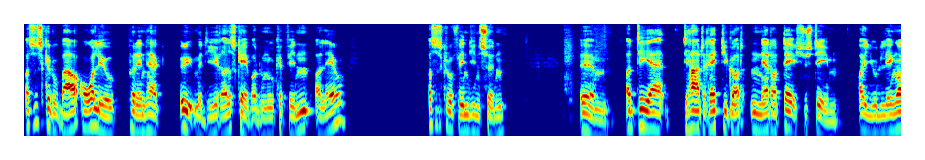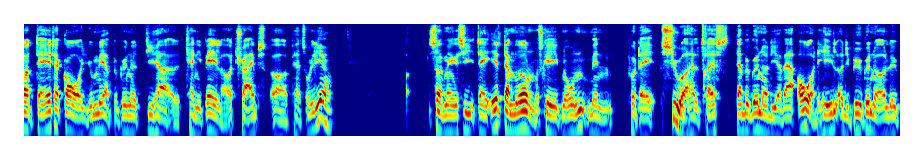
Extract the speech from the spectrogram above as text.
Og så skal du bare overleve på den her ø med de redskaber, du nu kan finde og lave. Og så skal du finde din søn. Øhm, og det, er, det har et rigtig godt nat- og dag-system. Og jo længere data går, jo mere begynder de her øh, kannibaler og tribes at patruljere. Så man kan sige, dag 1, der møder du måske ikke nogen, men på dag 57, der begynder de at være over det hele, og de begynder at løbe.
